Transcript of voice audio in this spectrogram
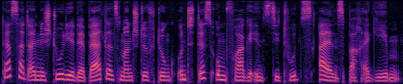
Das hat eine Studie der Bertelsmann Stiftung und des Umfrageinstituts Allensbach ergeben.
